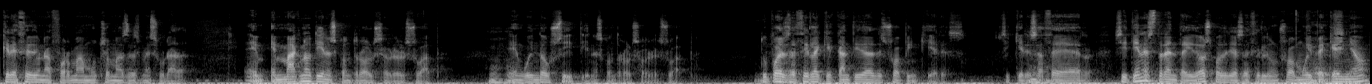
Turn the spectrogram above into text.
crece de una forma mucho más desmesurada. En, en Mac no tienes control sobre el swap. En Windows sí tienes control sobre el swap. Tú puedes decirle qué cantidad de swapping quieres. Si quieres hacer. Si tienes 32, podrías decirle un swap muy pequeño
